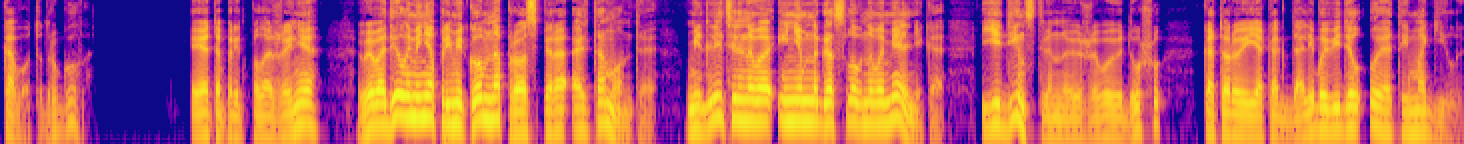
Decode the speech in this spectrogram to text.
кого-то другого. Это предположение выводило меня прямиком на Проспера Альтамонте, медлительного и немногословного мельника, единственную живую душу, которую я когда-либо видел у этой могилы.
